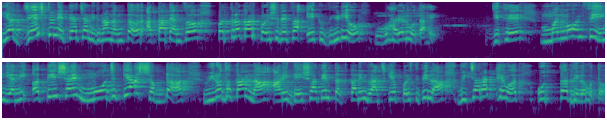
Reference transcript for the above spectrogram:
या ज्येष्ठ नेत्याच्या निधनानंतर आता त्यांचं पत्रकार परिषदेचा एक व्हिडिओ व्हायरल होत आहे. जिथे मनमोहन सिंग यांनी अतिशय मोजक्या शब्दात विरोधकांना आणि देशातील तत्कालीन राजकीय परिस्थितीला विचारात ठेवत उत्तर दिलं होतं.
